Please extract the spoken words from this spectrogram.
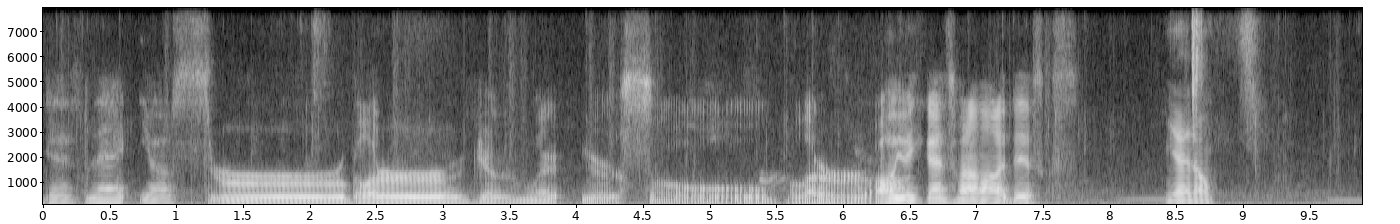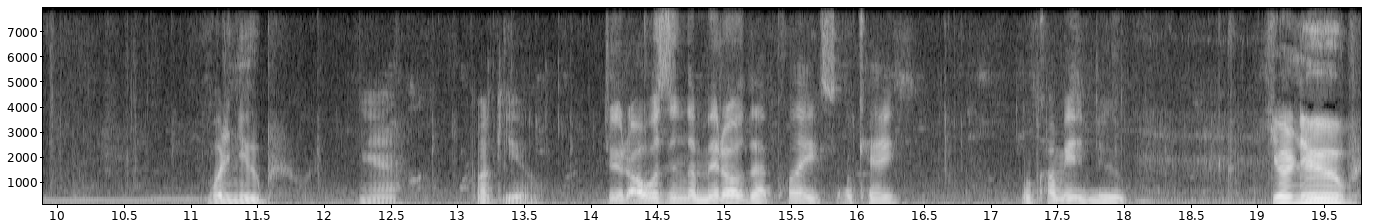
Just let your soul glow. Just let your soul glow. Oh, you guys found a lot of discs. Yeah, I know. What a noob. Yeah. Fuck you. Dude, I was in the middle of that place, okay? Don't call me a noob. You're a noob.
